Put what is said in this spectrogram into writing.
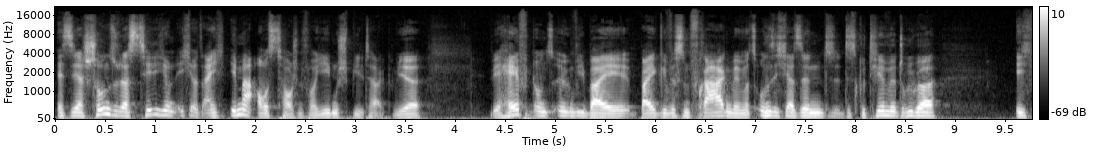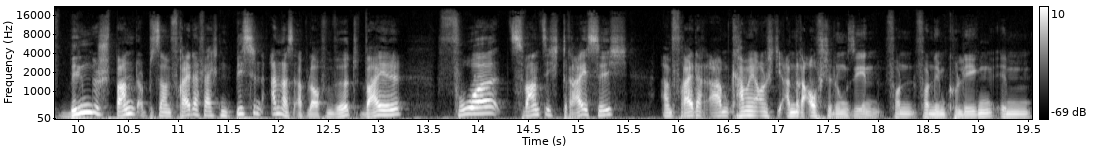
es ist ja schon so, dass Titi und ich uns eigentlich immer austauschen vor jedem Spieltag. Wir, wir helfen uns irgendwie bei, bei gewissen Fragen, wenn wir uns unsicher sind, diskutieren wir drüber. ich bin gespannt, ob es am Freitag vielleicht ein bisschen anders ablaufen wird, weil vor 2030 am Freitagabend kann man ja auch nicht die andere Aufstellung sehen von, von dem Kollegen im,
